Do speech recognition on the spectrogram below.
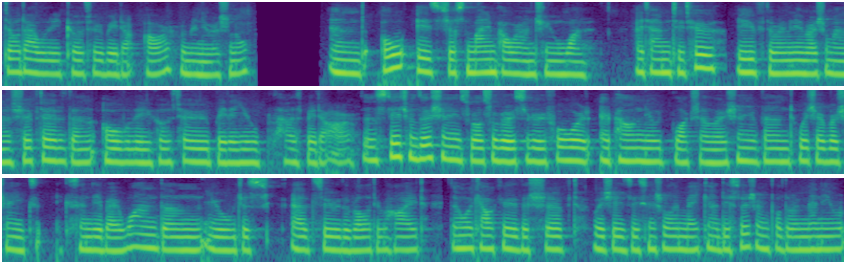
delta will equal to beta r, remaining rational. And O is just mining power on chain 1. At time t2, if the remaining rational is shifted, then O will equal to beta u plus beta r. The state transition is also very straightforward. Upon new block generation event, whichever chain is extended by 1, then you just add to the relative height. Then we calculate the shift, which is essentially making a decision for the remaining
